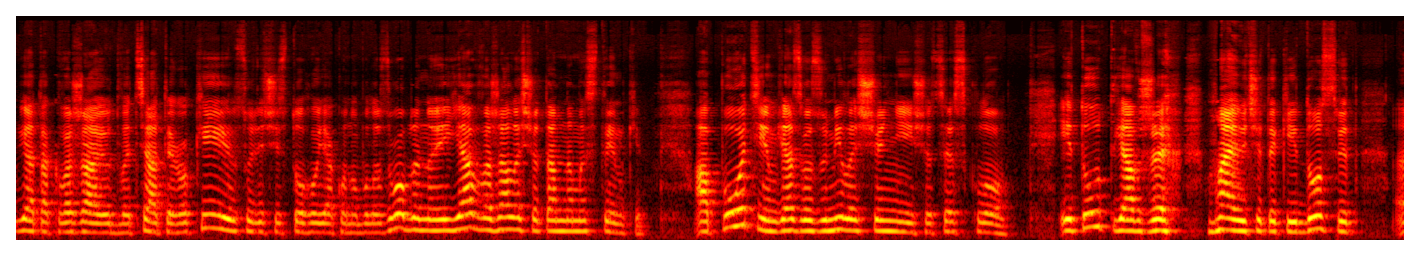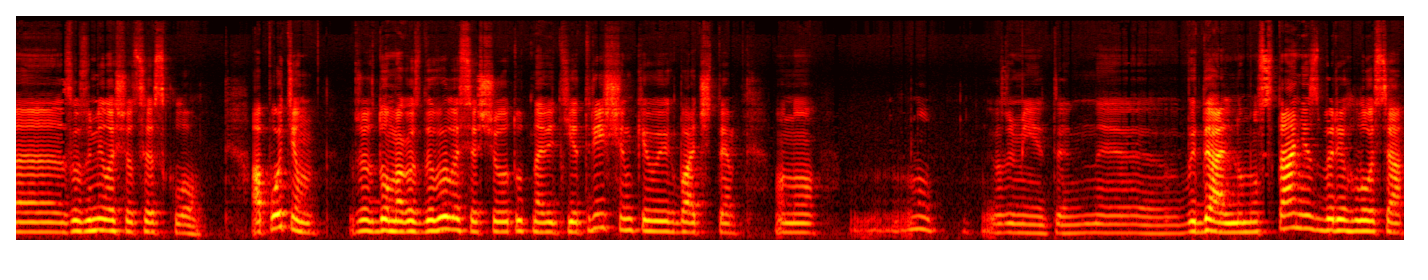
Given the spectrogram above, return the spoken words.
я так вважаю, 20-ті роки, судячи з того, як воно було зроблено, і я вважала, що там намистинки. А потім я зрозуміла, що ні, що це скло. І тут я вже, маючи такий досвід, е, зрозуміла, що це скло. А потім вже вдома роздивилася, що тут навіть є тріщинки, ви їх бачите, воно, ну, розумієте, не в ідеальному стані зберіглося,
